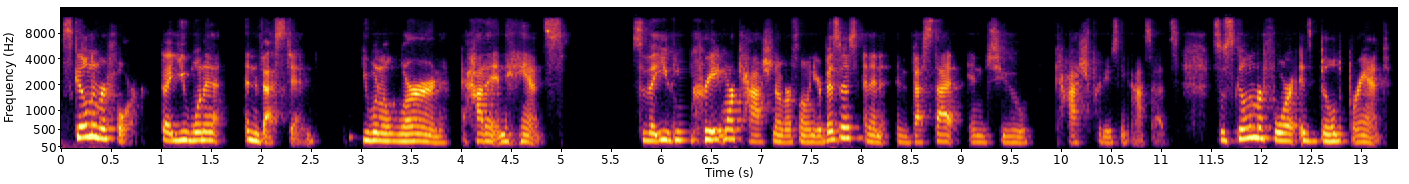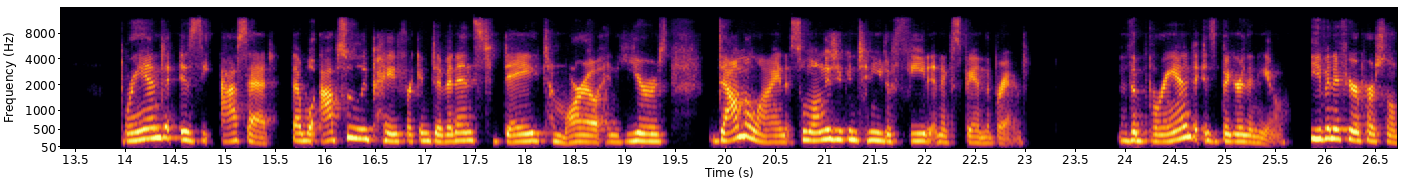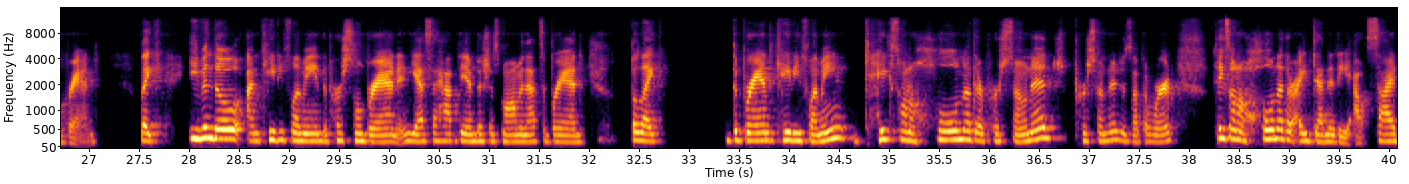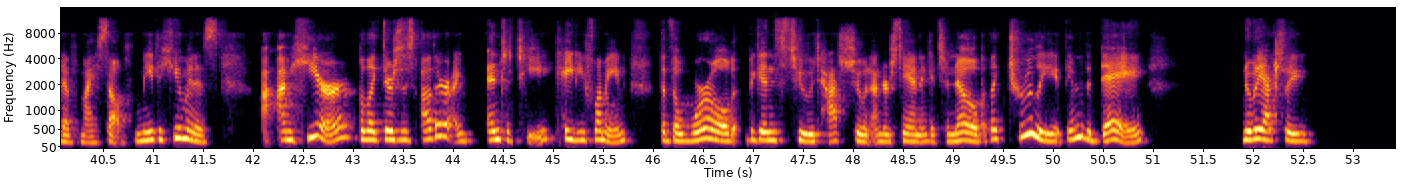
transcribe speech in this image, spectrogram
Skill number four that you want to invest in, you want to learn how to enhance so that you can create more cash and overflow in your business and then invest that into cash producing assets. So, skill number four is build brand. Brand is the asset that will absolutely pay freaking dividends today, tomorrow, and years down the line, so long as you continue to feed and expand the brand. The brand is bigger than you, even if you're a personal brand. Like, even though I'm Katie Fleming, the personal brand, and yes, I have the ambitious mom, and that's a brand, but like the brand Katie Fleming takes on a whole nother personage. Personage, is that the word? Takes on a whole nother identity outside of myself. Me, the human, is I'm here, but like there's this other entity, Katie Fleming, that the world begins to attach to and understand and get to know. But like truly, at the end of the day, nobody actually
